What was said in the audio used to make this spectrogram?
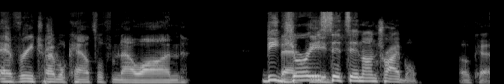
every tribal council from now on? The jury the- sits in on tribal. Okay,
